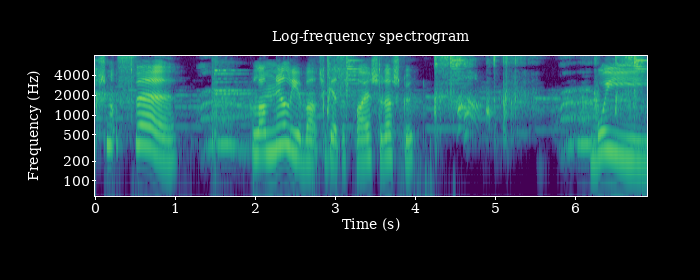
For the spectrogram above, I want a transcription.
It's not fair. Well, I'm nearly about to get the fire, so that's good. Boy.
